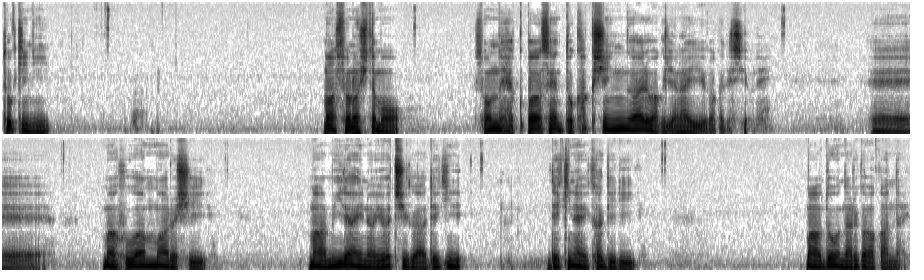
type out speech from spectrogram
時にまあその人もそんな100%確信があるわけじゃないわけですよね。えー、まあ不安もあるしまあ未来の余地ができできない限りまあどうなるか分かんない。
